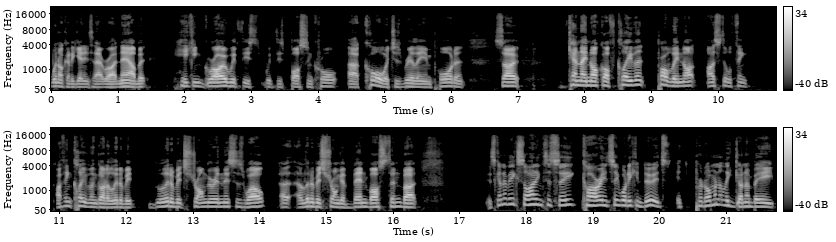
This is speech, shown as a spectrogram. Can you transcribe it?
we're not going to get into that right now, but he can grow with this with this Boston core, uh, core, which is really important. So, can they knock off Cleveland? Probably not. I still think I think Cleveland got a little bit a little bit stronger in this as well, a, a little bit stronger than Boston, but it's going to be exciting to see Kyrie and see what he can do. It's it's predominantly going to be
